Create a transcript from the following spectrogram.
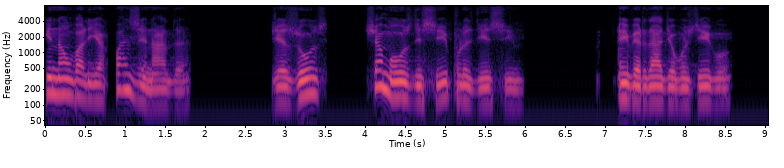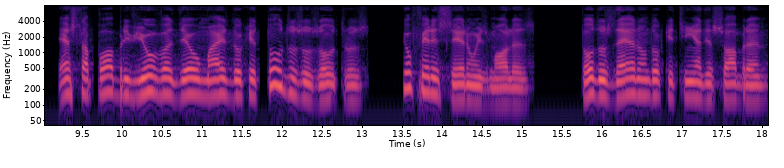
que não valia quase nada. Jesus chamou os discípulos e disse: em verdade eu vos digo, esta pobre viúva deu mais do que todos os outros que ofereceram esmolas. Todos deram do que tinha de sobra,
